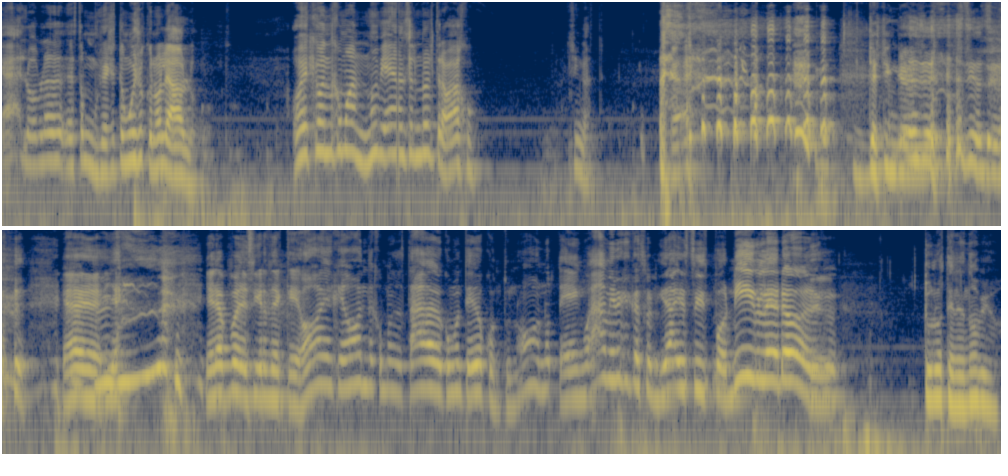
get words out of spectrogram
Ah, lo habla esta muchachita mucho que no le hablo. Oye, ¿qué onda? ¿Cómo andas? Muy bien, saliendo del trabajo. Chingaste. Ya. Sí, sí, sí. Ya, ya, ya. Decir de que, oye, ¿qué onda? ¿Cómo has estado? ¿Cómo te ha ido con tu no? No tengo. Ah, mira qué casualidad, yo estoy disponible, ¿no? Tú no tienes novio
